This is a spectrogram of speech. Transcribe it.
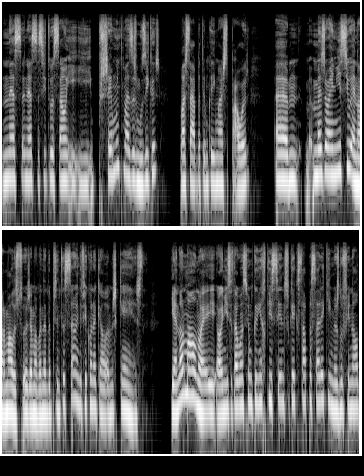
nessa, nessa situação e, e puxei muito mais as músicas, lá está, para ter um bocadinho mais de power. Ahm, mas ao início é normal, as pessoas é uma banda de apresentação, ainda ficam naquela, mas quem é esta? E é normal, não é? E ao início estavam assim um bocadinho reticentes do que é que se está a passar aqui, mas no final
